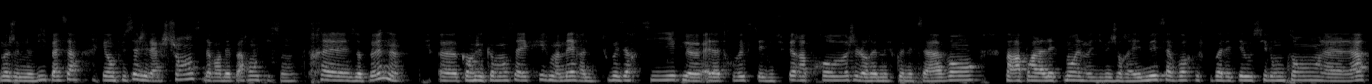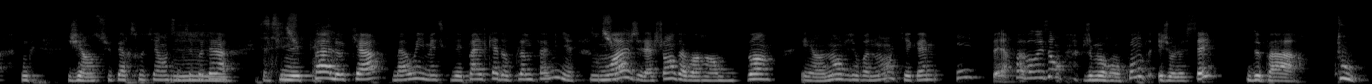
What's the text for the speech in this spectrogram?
Moi, je ne vis pas ça. Et en plus, ça, j'ai la chance d'avoir des parents qui sont très open. Euh, quand j'ai commencé à écrire, ma mère a lu tous mes articles. Elle a trouvé que c'était une super approche. Elle aurait aimé connaître ça avant. Par rapport à l'allaitement, elle me dit Mais j'aurais aimé savoir que je pouvais allaiter aussi longtemps. Là, là, là. Donc, j'ai un super soutien aussi de ce côté-là. Mmh, ce qui n'est pas le cas, bah oui, mais ce qui n'est pas le cas dans plein de familles. Moi, j'ai la chance d'avoir un bain et un environnement qui est quand même hyper favorisant. Je me rends compte et je le sais de par tout.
